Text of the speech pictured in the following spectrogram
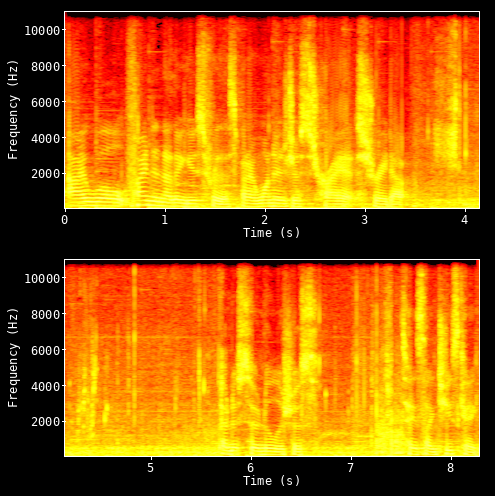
I will find another use for this, but I wanted to just try it straight up. That is so delicious. Tastes like cheesecake.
